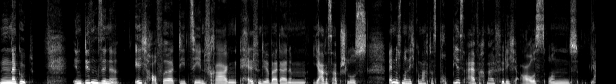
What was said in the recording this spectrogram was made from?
Na gut, in diesem Sinne ich hoffe, die zehn Fragen helfen dir bei deinem Jahresabschluss. Wenn du es noch nicht gemacht hast, probier es einfach mal für dich aus und ja,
